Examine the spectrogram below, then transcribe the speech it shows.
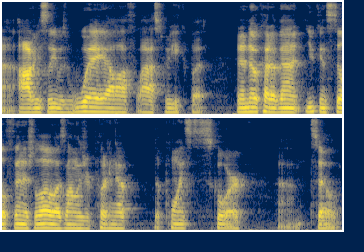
Uh, obviously, he was way off last week, but in a no cut event, you can still finish low as long as you're putting up the points to score. Um, so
